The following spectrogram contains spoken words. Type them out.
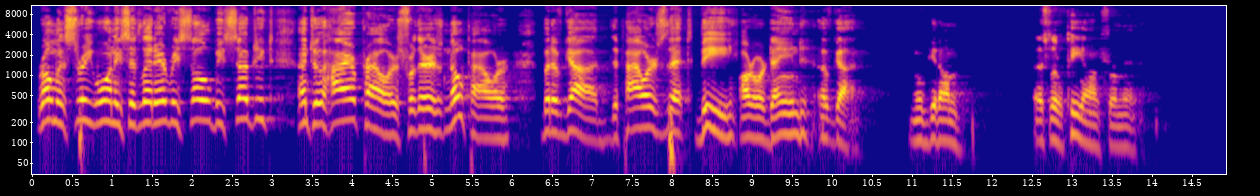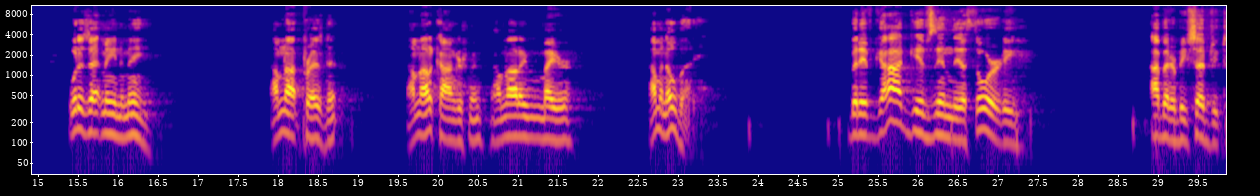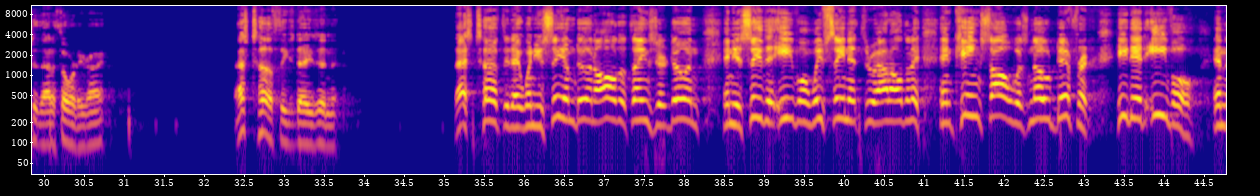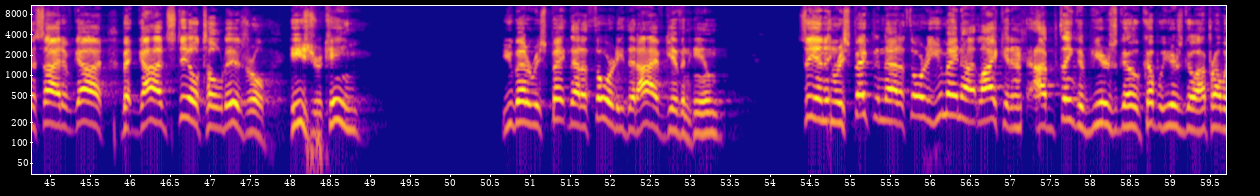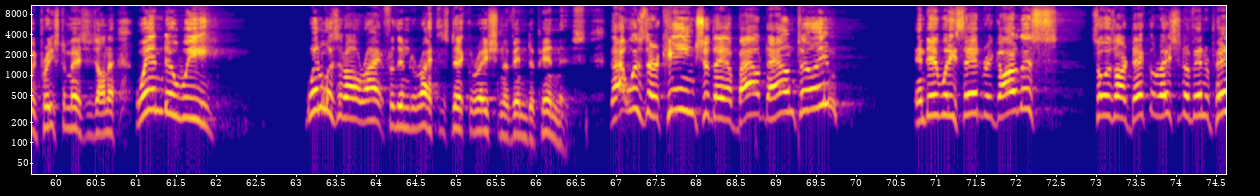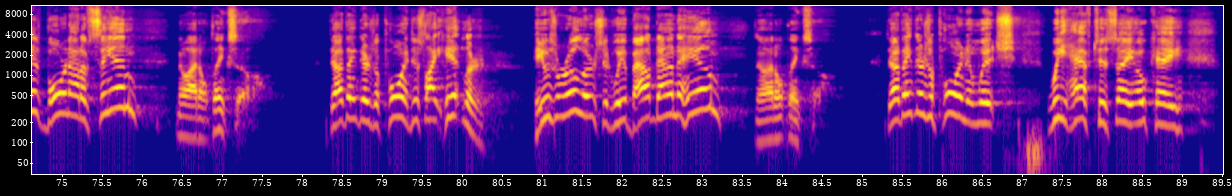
Romans 3 1, he said, Let every soul be subject unto higher powers, for there is no power but of God. The powers that be are ordained of God. We'll get on this little peon for a minute. What does that mean to me? I'm not president. I'm not a congressman. I'm not a mayor. I'm a nobody. But if God gives them the authority I better be subject to that authority, right? That's tough these days, isn't it? That's tough today. When you see them doing all the things they're doing and you see the evil, and we've seen it throughout all the day. And King Saul was no different. He did evil in the sight of God, but God still told Israel, He's your king. You better respect that authority that I've given him. See, in respecting that authority, you may not like it. And I think of years ago, a couple years ago, I probably preached a message on that. When do we, when was it all right for them to write this Declaration of Independence? That was their king. Should they have bowed down to him and did what he said regardless? So is our Declaration of Independence born out of sin? No, I don't think so. I think there's a point, just like Hitler. He was a ruler. Should we have bowed down to him? No, I don't think so. See, I think there's a point in which we have to say, okay,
